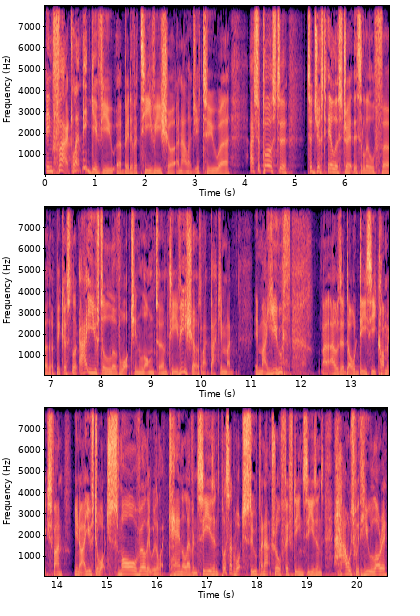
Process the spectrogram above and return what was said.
In fact, let me give you a bit of a TV show analogy to, uh, I suppose, to to just illustrate this a little further. Because look, I used to love watching long term TV shows. Like back in my in my youth, I was an old DC Comics fan. You know, I used to watch Smallville. It was like 10, 11 seasons. Plus, I'd watch Supernatural, 15 seasons. House with Hugh Laurie.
